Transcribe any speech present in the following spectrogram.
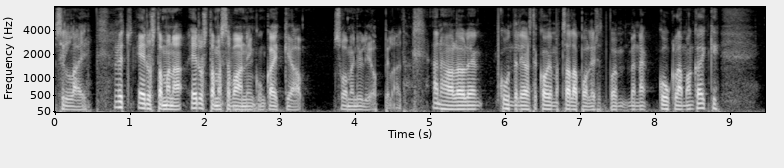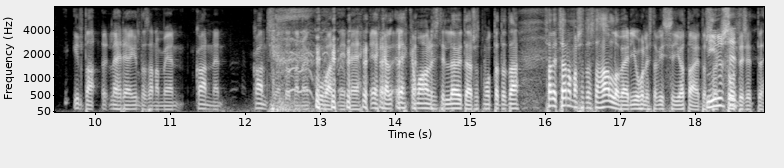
sillä Nyt edustamana, edustamassa vaan niin kuin kaikkia Suomen ylioppilaita. NHL oli kuuntelijoista kovimmat salapoliisit voi mennä googlaamaan kaikki Ilta-lehden ja Iltasanomien kannen kansien tota, noin kuvat, niin ne ehkä, ehkä mahdollisesti löytää sut, mutta tota, sä olit sanomassa tuosta Halloween juhlista vissiin jotain tuossa niin, tunti se, sitten.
